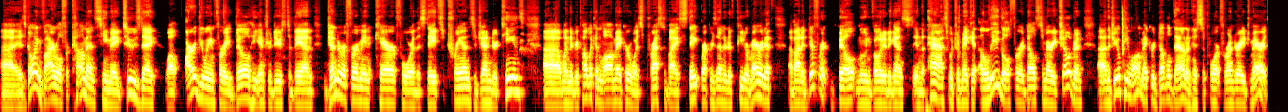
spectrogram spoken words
uh, is going viral for comments he made Tuesday while arguing for a bill he introduced to ban gender affirming care for the state's transgender teens. Uh, when the Republican lawmaker was pressed by State Representative Peter Meredith about a different bill Moon voted against in the past, which would make it illegal for adults to marry children, uh, the GOP lawmaker doubled down on his support for underage marriage.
